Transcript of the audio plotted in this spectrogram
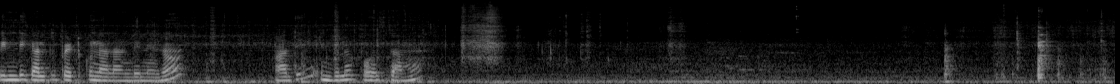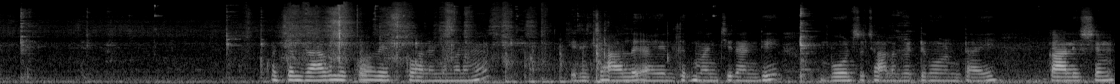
పిండి కలిపి పెట్టుకున్నానండి నేను. అది ఇందులో పోస్తాము. కొంచెం రాగులు ఎక్కువ వేసుకోవాలండి మనము. ఇది చాలా హెల్త్కి మంచిదండి. బోన్స్ చాలా గట్టిగా ఉంటాయి. కాలుష్యం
